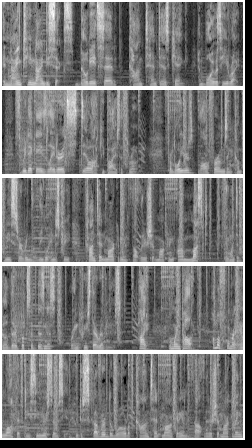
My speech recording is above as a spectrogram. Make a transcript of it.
In 1996, Bill Gates said, content is king. And boy, was he right. Three decades later, it still occupies the throne. For lawyers, law firms, and companies serving the legal industry, content marketing and thought leadership marketing are a must if they want to build their books of business or increase their revenues. Hi, I'm Wayne Pollock. I'm a former AmLaw 50 senior associate who discovered the world of content marketing and thought leadership marketing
